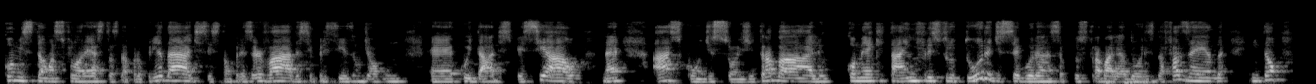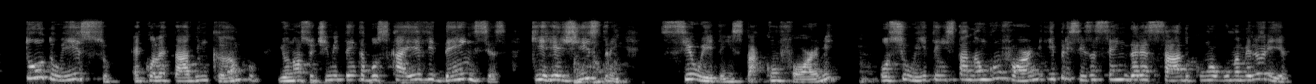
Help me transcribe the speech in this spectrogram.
como estão as florestas da propriedade, se estão preservadas, se precisam de algum é, cuidado especial, né? as condições de trabalho, como é que está a infraestrutura de segurança para os trabalhadores da fazenda. Então, tudo isso é coletado em campo e o nosso time tenta buscar evidências que registrem se o item está conforme ou se o item está não conforme e precisa ser endereçado com alguma melhoria.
